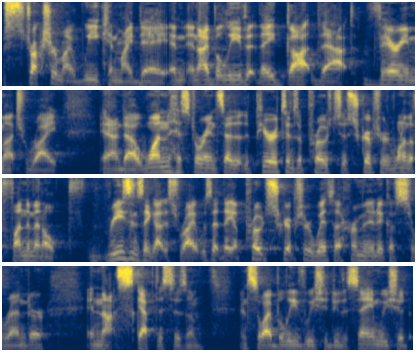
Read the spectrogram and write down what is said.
structure my week and my day. And, and I believe that they got that very much right. And uh, one historian said that the Puritans' approach to Scripture, one of the fundamental reasons they got this right, was that they approached Scripture with a hermeneutic of surrender and not skepticism. And so I believe we should do the same. We should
